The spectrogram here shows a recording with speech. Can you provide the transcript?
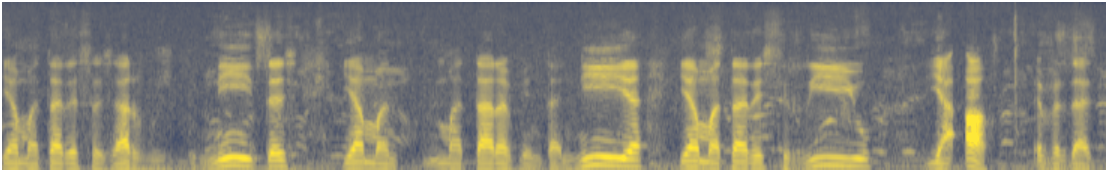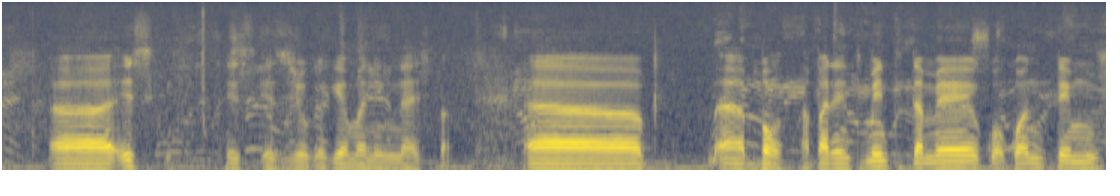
ia matar essas árvores bonitas, ia ma matar a ventania, ia matar esse rio. Ia... Ah, é verdade. Uh, esse, esse, esse, jogo aqui é maninho nice. Uh, bom, aparentemente também quando temos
